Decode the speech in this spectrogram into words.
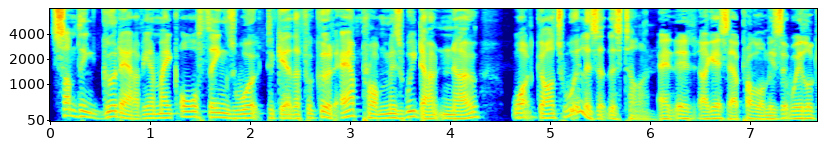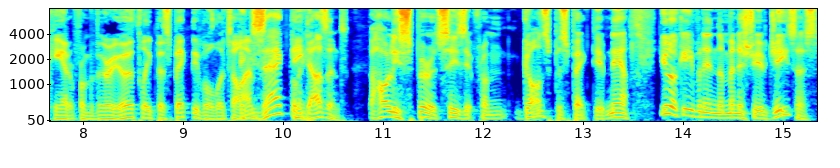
something good out of? You know, make all things work together for good. Our problem is we don't know what God's will is at this time. And it, I guess our problem is that we're looking at it from a very earthly perspective all the time. Exactly. He doesn't. The Holy Spirit sees it from God's perspective. Now, you look even in the ministry of Jesus,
